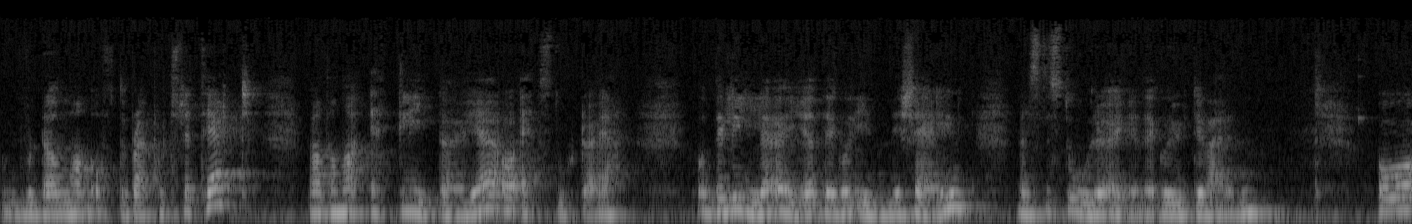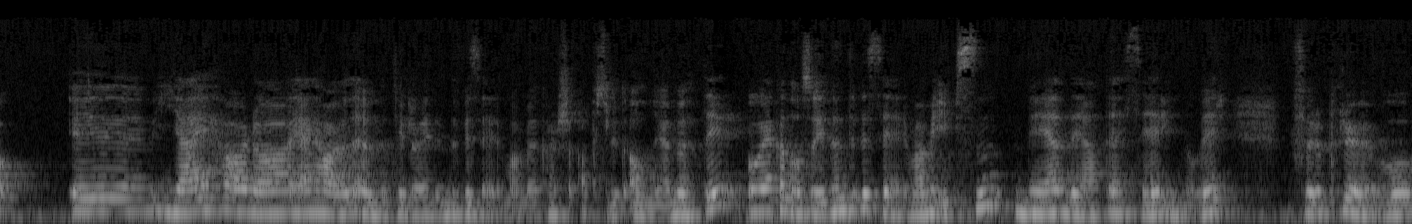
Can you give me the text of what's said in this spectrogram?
hvordan han ofte blei portrettert. Med at han har ett lite øye og ett stort øye. Og det lille øyet det går inn i sjelen, mens det store øyet det går ut i verden. Og eh, jeg har da Jeg har jo en evne til å identifisere meg med kanskje absolutt alle jeg møter. Og jeg kan også identifisere meg med Ibsen med det at jeg ser innover for å prøve å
